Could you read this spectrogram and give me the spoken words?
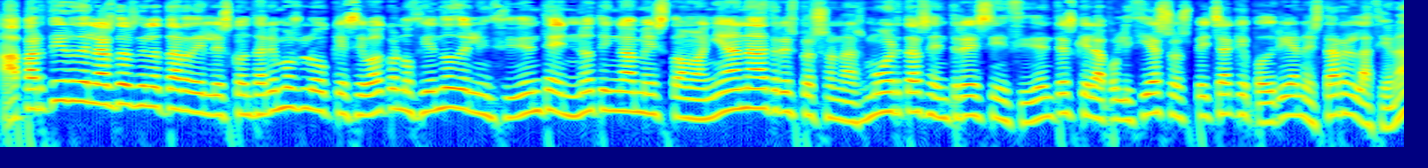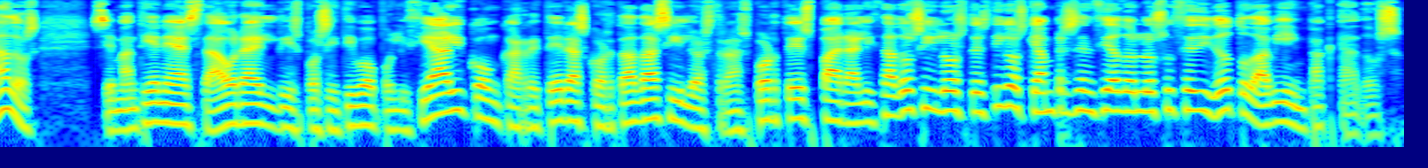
A partir de las 2 de la tarde les contaremos lo que se va conociendo del incidente en Nottingham esta mañana. Tres personas muertas en tres incidentes que la policía sospecha que podrían estar relacionados. Se mantiene a esta hora el dispositivo policial con carreteras cortadas y los transportes paralizados y los testigos que han presenciado lo sucedido todavía impactados.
